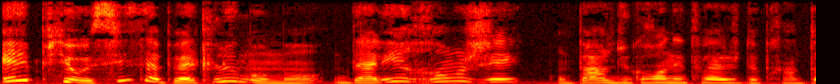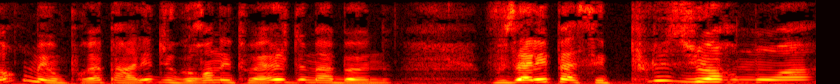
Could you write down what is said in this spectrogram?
Et puis aussi, ça peut être le moment d'aller ranger. On parle du grand nettoyage de printemps, mais on pourrait parler du grand nettoyage de ma bonne. Vous allez passer plusieurs mois,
